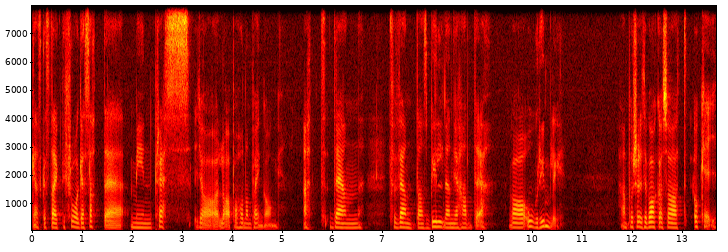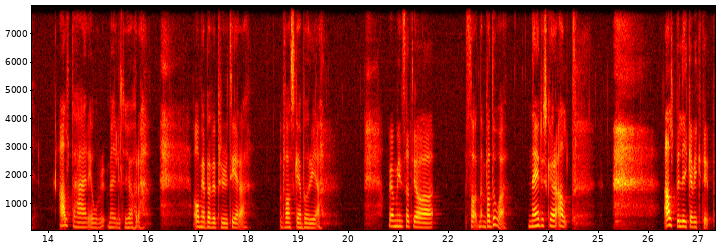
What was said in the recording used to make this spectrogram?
ganska starkt ifrågasatte min press jag la på honom på en gång. Att den förväntansbilden jag hade var orimlig. Han pushade tillbaka och sa att okej, okay, allt det här är omöjligt att göra. Om jag behöver prioritera, var ska jag börja? Och jag minns att jag sa, men vadå? Nej, du ska göra allt. Allt är lika viktigt.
